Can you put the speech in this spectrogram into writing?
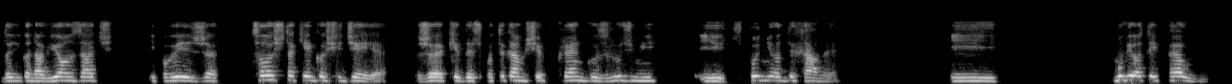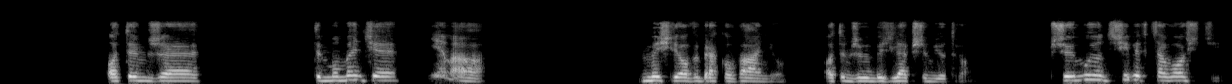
do niego nawiązać i powiedzieć, że coś takiego się dzieje, że kiedy spotykam się w kręgu z ludźmi, i wspólnie oddychamy. I mówię o tej pełni, o tym, że w tym momencie nie ma myśli o wybrakowaniu, o tym, żeby być lepszym jutro. Przyjmując siebie w całości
